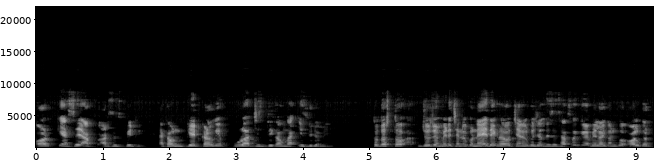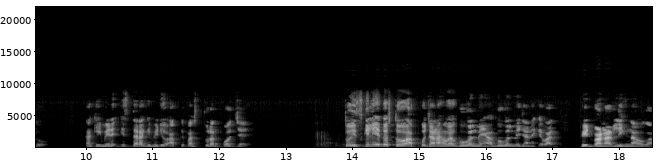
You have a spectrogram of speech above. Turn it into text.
और कैसे आप आरएसएस फ़ीड अकाउंट क्रिएट करोगे, पूरा चीज़ दिखाऊँगा इस वीडियो में। तो दोस्तों, जो जो मेरे चैनल को नए देख रहे हो, चैनल को जल्दी से सब्सक्राइब करके बेल आइकन को ऑल कर दो, ताकि मेरे इस तरह की वीडियो आपके पास तुरंत पहुँच जाए। तो इसके लिए दोस्तों, आपको जाना होगा गूगल में, और गूगल में जाने के बाद फ़ीड बर्नर लिखना होगा।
